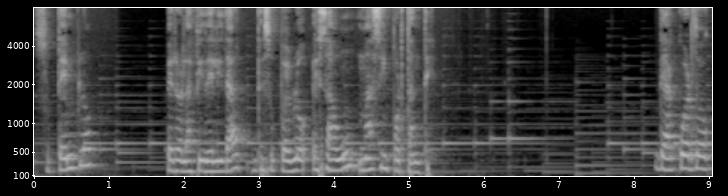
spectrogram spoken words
su templo pero la fidelidad de su pueblo es aún más importante. De acuerdo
